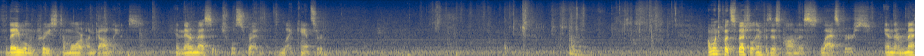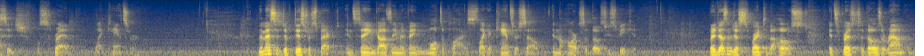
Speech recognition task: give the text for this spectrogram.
for they will increase to more ungodliness, and their message will spread like cancer. I want to put special emphasis on this last verse, and their message will spread like cancer. The message of disrespect in saying God's name in vain multiplies like a cancer cell in the hearts of those who speak it. But it doesn't just spread to the host, it spreads to those around him,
